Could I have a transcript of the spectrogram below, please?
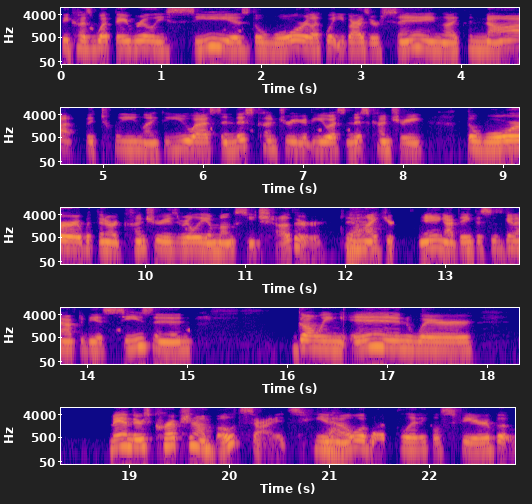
because what they really see is the war like what you guys are saying like not between like the us and this country or the us and this country the war within our country is really amongst each other yeah. and like you're saying i think this is going to have to be a season going in where man there's corruption on both sides you yeah. know about political sphere but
